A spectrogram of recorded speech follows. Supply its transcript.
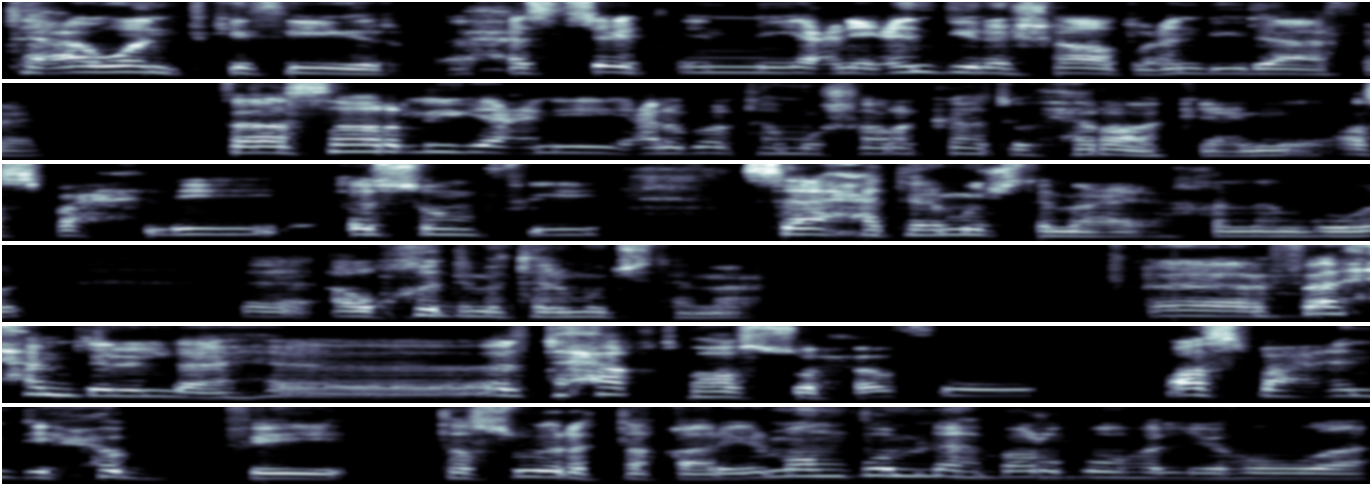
تعاونت كثير حسيت إني يعني عندي نشاط وعندي دافع. فصار لي يعني على قولتها مشاركات وحراك يعني أصبح لي اسم في ساحة المجتمع خلينا نقول أو خدمة المجتمع. آه، فالحمد لله آه، التحقت بهالصحف وأصبح عندي حب في تصوير التقارير من ضمنه برضو اللي هو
